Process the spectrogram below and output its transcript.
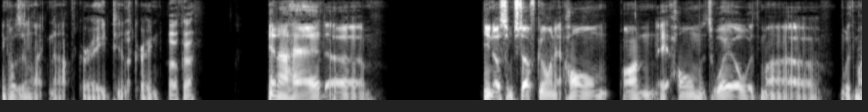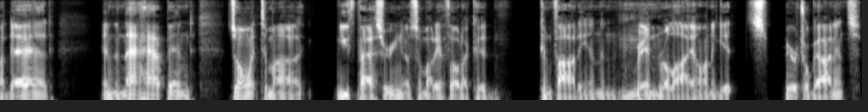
think I was in like ninth grade, tenth grade. Okay. and I had uh, you know some stuff going at home on at home as well with my uh, with my dad, and then that happened. So I went to my youth pastor, you know, somebody I thought I could confide in and, Mhm. and rely on and get spiritual guidance.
